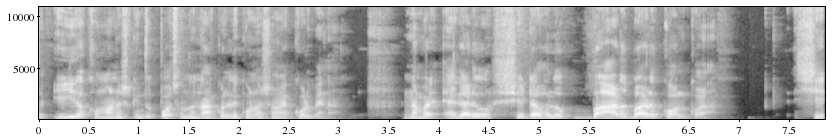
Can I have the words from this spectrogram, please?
তো এই রকম মানুষ কিন্তু পছন্দ না করলে কোনো সময় করবে না। নাম্বার এগারো, সেটা হলো বারবার কল করা। সে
